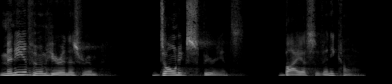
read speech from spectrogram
many of whom here in this room don't experience bias of any kind.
